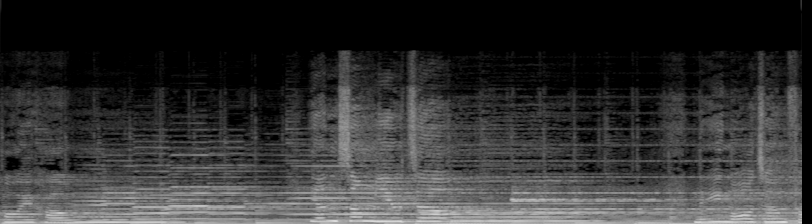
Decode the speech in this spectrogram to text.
开口？忍心要走。你我像浮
